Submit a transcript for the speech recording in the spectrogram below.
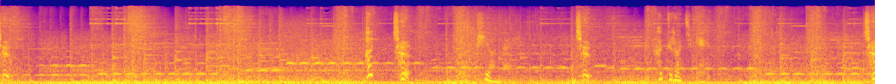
차! 차! 피어나리. 차! 흐드러지게. 차!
